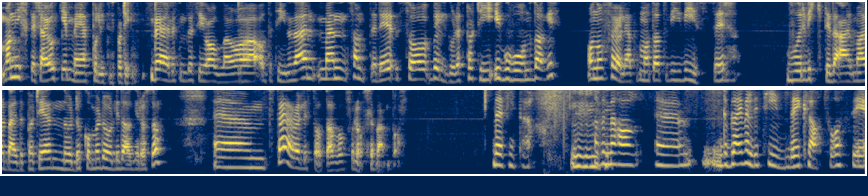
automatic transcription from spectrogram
Man gifter seg jo ikke med et politisk parti, det, liksom, det sier jo alle, og alle de tingene der, men samtidig så velger du et parti i gode og vonde dager. Og nå føler jeg på en måte at vi viser hvor viktig det er med Arbeiderpartiet når det kommer dårlige dager også. Um, så det er jeg veldig stolt av å få lov til å være med på. Det er fint å høre. Altså, har, uh, det ble veldig tidlig klart for oss i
